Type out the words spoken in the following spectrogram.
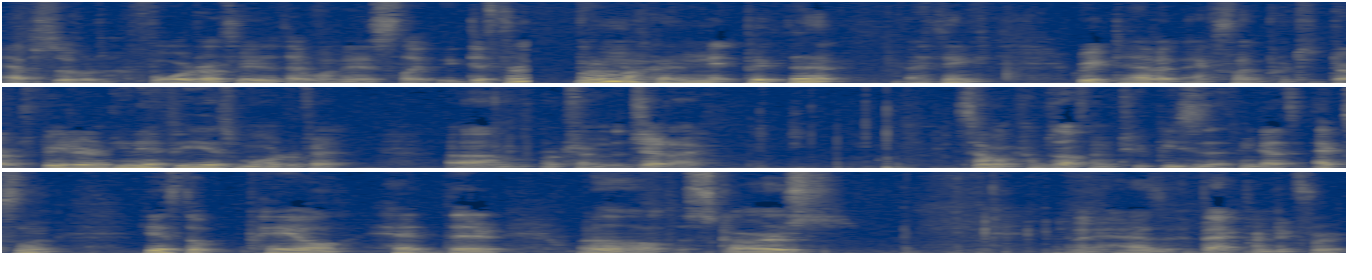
episode 4 Darth Vader, that one is slightly different, but I'm not going to nitpick that. I think great to have an excellent printed Darth Vader, even if he is more of a um, Return of the Jedi. His helmet comes off in two pieces, I think that's excellent. He has the pale head there with all the scars, and it has a back printing for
